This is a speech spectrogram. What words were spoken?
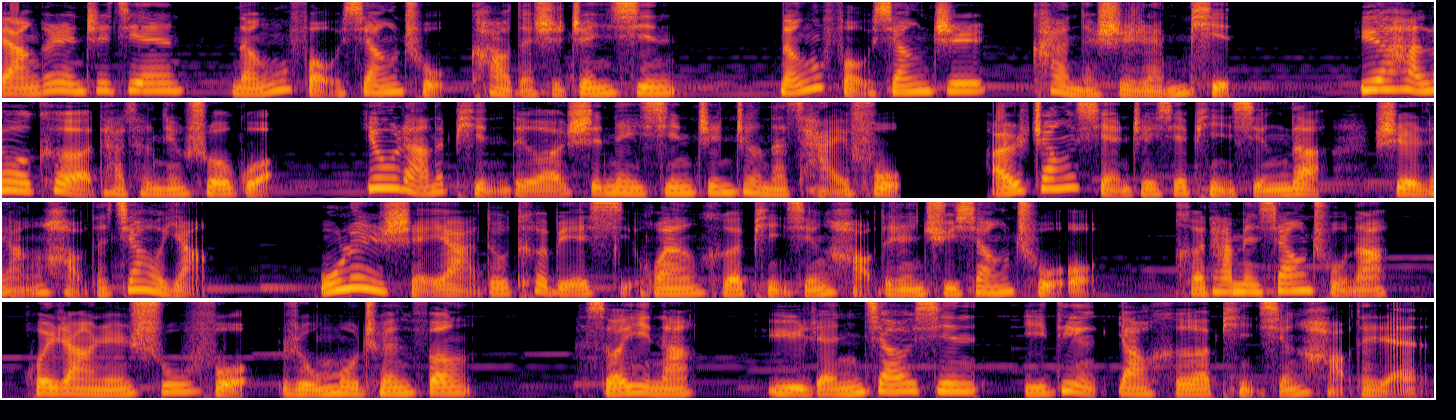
两个人之间能否相处，靠的是真心；能否相知，看的是人品。约翰·洛克他曾经说过：“优良的品德是内心真正的财富，而彰显这些品行的是良好的教养。无论谁呀，都特别喜欢和品行好的人去相处，和他们相处呢，会让人舒服，如沐春风。所以呢，与人交心一定要和品行好的人，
